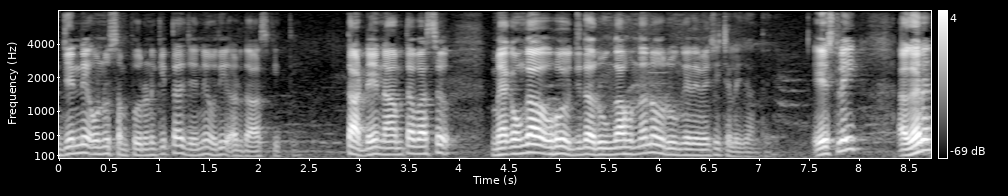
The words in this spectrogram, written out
ਜਿਨੇ ਉਹਨੂੰ ਸੰਪੂਰਨ ਕੀਤਾ, ਜਿਨੇ ਉਹਦੀ ਅਰਦਾਸ ਕੀਤੀ। ਤੁਹਾਡੇ ਨਾਮ ਤਾਂ ਬਸ, ਮੈਂ ਕਹੂੰਗਾ, ਉਹ ਜਿਹਦਾ ਰੂੰਗਾ ਹੁੰਦਾ ਨਾ, ਉਹ ਰੂੰਗੇ ਦੇ ਵਿੱਚ ਹੀ ਚਲੇ ਜਾਂਦੇ ਨੇ। ਇਸ ਲਈ ਅਗਰ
